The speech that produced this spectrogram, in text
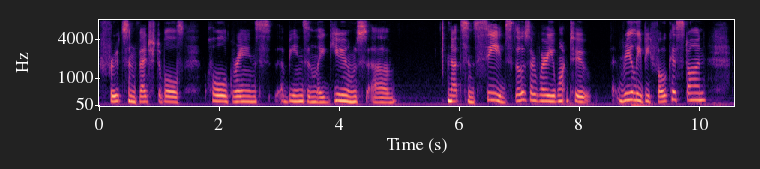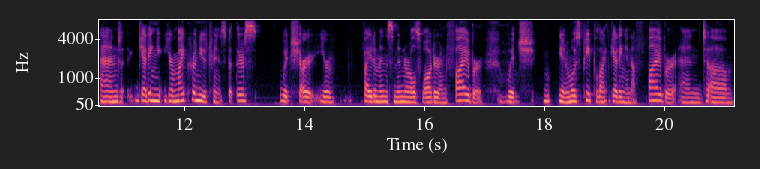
fruits and vegetables, whole grains, beans and legumes, uh, nuts and seeds, those are where you want to really be focused on and getting your micronutrients. But there's, which are your vitamins, minerals, water, and fiber, mm-hmm. which, you know, most people aren't getting enough fiber. And, um,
